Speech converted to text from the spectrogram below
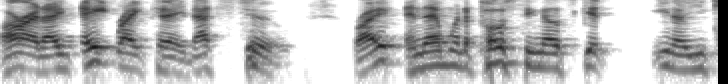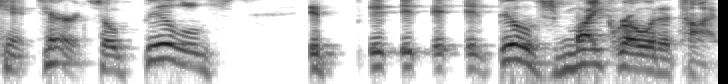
All right. I ate right today. That's two right? And then when the Post-it notes get, you know, you can't tear it. So it builds it it it it builds micro at a time.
